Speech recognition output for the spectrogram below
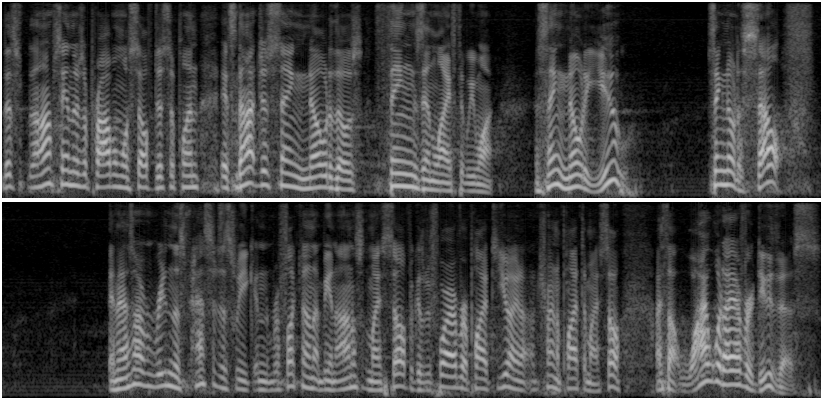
This, I'm saying there's a problem with self discipline. It's not just saying no to those things in life that we want it's saying no to you, saying no to self. and as I'm reading this passage this week and reflecting on it, being honest with myself, because before I ever apply it to you, I'm trying to apply it to myself, I thought, why would I ever do this?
